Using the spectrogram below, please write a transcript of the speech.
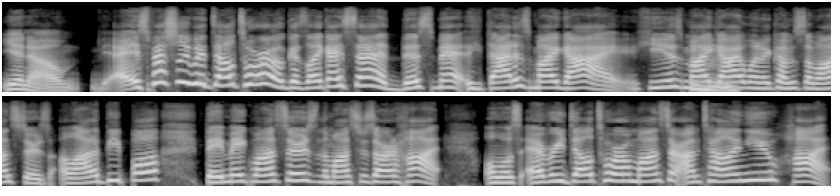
you know, especially with Del Toro, because like I said, this man that is my guy. He is my Mhm. guy when it comes to monsters. A lot of people they make monsters, the monsters aren't hot. Almost every Del Toro monster, I'm telling you, hot.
